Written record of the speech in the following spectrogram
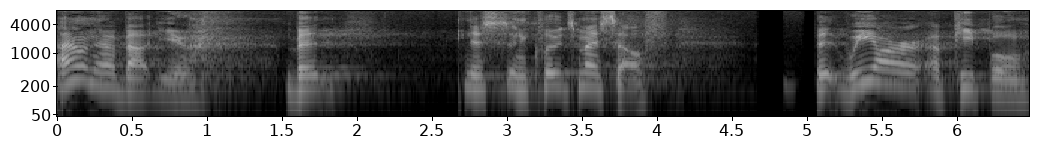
I don't know about you, but this includes myself. But we are a people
